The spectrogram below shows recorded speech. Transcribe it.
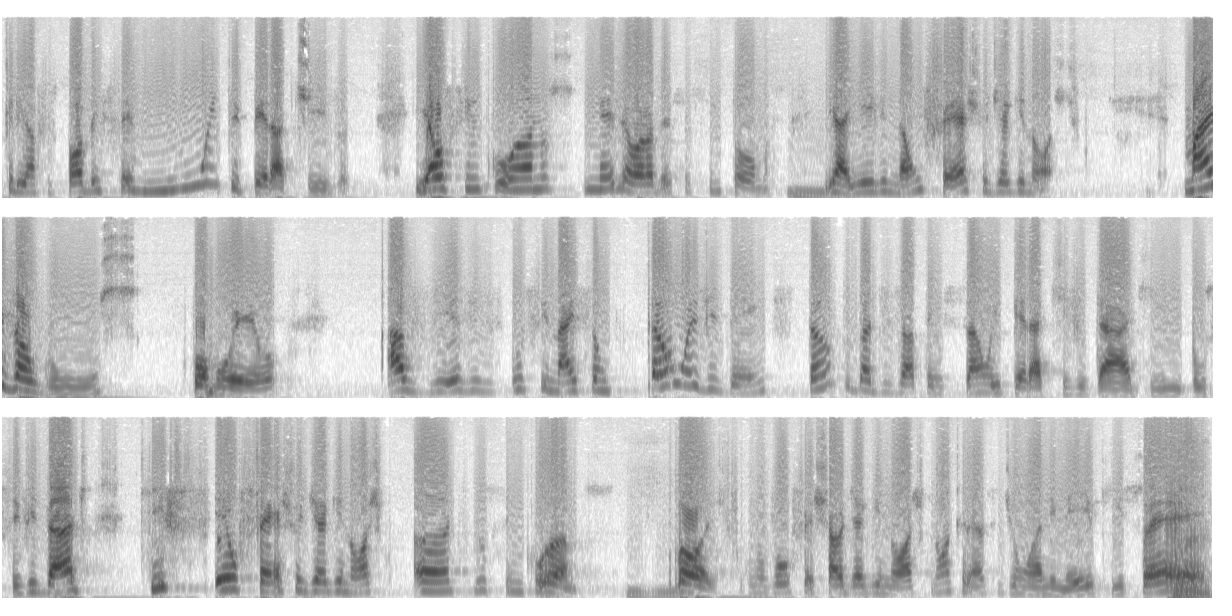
crianças podem ser muito hiperativas e aos 5 anos melhora desses sintomas. Hum. E aí ele não fecha o diagnóstico. Mas alguns, como eu, às vezes os sinais são tão evidentes, tanto da desatenção, hiperatividade e impulsividade, que eu fecho o diagnóstico antes dos 5 anos. Uhum. Lógico, não vou fechar o diagnóstico numa criança de um ano e meio, que isso é. Claro.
